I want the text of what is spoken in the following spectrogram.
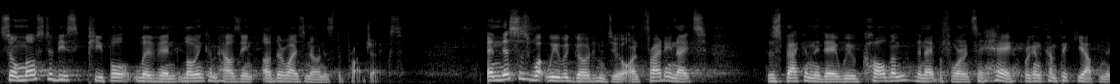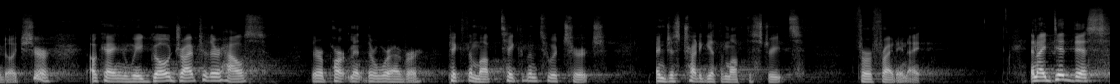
So most of these people live in low-income housing, otherwise known as the projects. And this is what we would go and do. On Friday nights, this is back in the day, we would call them the night before and say, hey, we're gonna come pick you up. And they'd be like, sure. Okay, and we'd go drive to their house, their apartment, their wherever, pick them up, take them to a church, and just try to get them off the streets for a Friday night. And I did this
